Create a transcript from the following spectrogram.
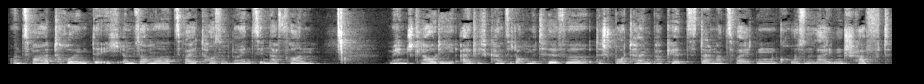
Und zwar träumte ich im Sommer 2019 davon, Mensch, Claudi, eigentlich kannst du doch mithilfe des Sporthallenparketts deiner zweiten großen Leidenschaft,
